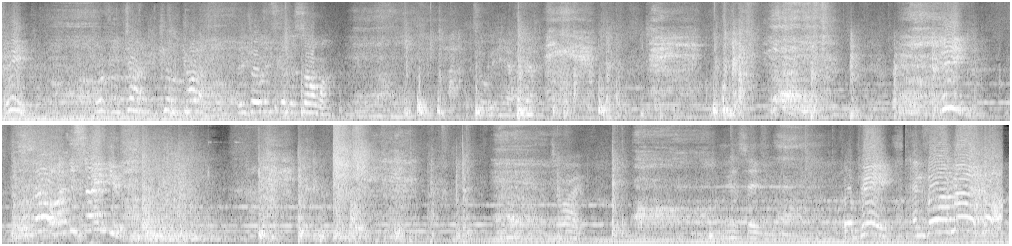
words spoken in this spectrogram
Hey! What have you done? You killed God. They drove us to the Soma. It's over here. Hey! No! I can save you! It's alright. I'm gonna save you. For P! Environmental!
